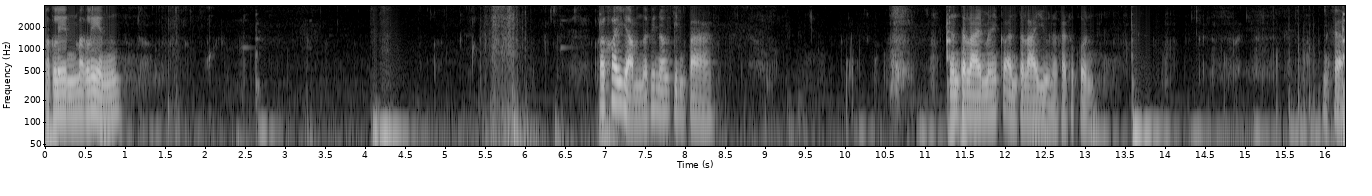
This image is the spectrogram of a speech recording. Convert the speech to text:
มักเล่น มักเล่น ค่อยๆหย่ำนะพี่น้องกินปลา อันตรายไหมก็อันตรายอยู่นะครับทุกคนนะครับ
